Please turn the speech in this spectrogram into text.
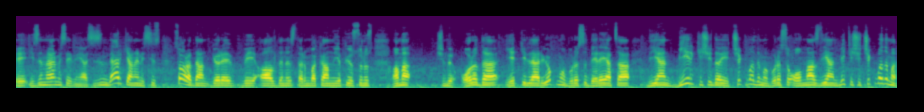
E, izin vermeseydin ya sizin derken hani siz sonradan görevi aldınız, Tarım Bakanlığı yapıyorsunuz ama Şimdi orada yetkililer yok mu? Burası dere yatağı diyen bir kişi dahi çıkmadı mı? Burası olmaz diyen bir kişi çıkmadı mı?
